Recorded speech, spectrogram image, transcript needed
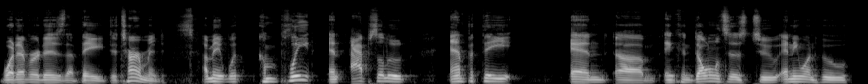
whatever it is that they determined i mean with complete and absolute empathy and um, and condolences to anyone who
